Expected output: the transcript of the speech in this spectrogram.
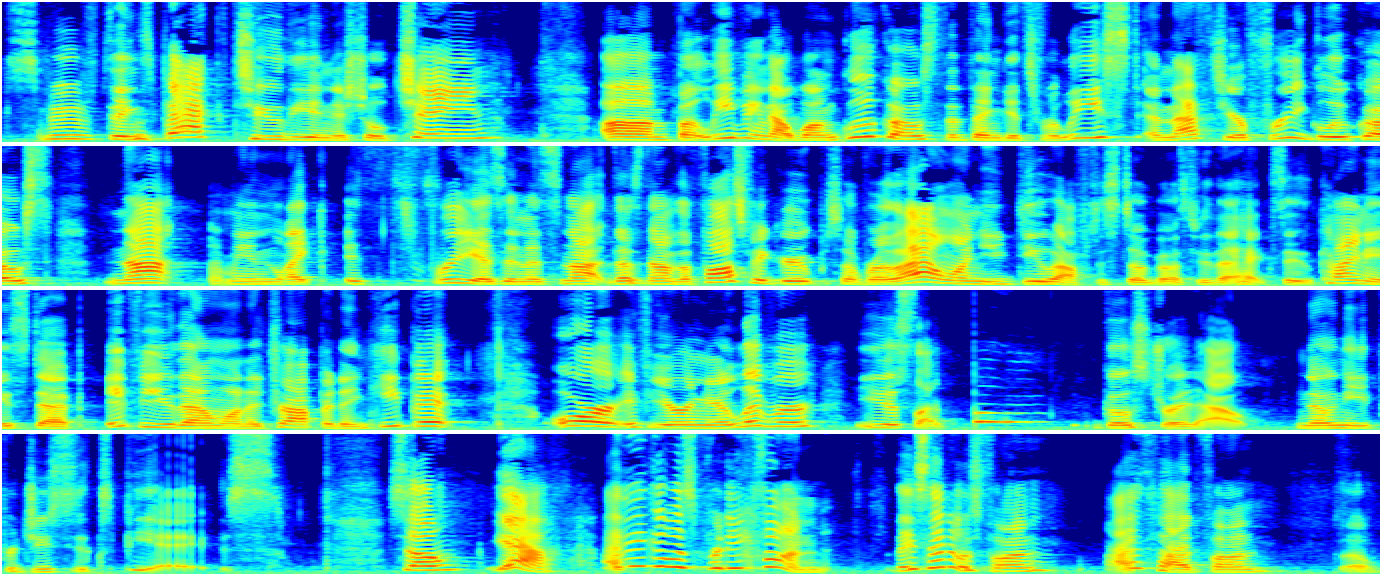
smoothed things back to the initial chain um, but leaving that one glucose that then gets released, and that's your free glucose. Not, I mean, like it's free as in it's not doesn't have the phosphate group. So for that one, you do have to still go through that hexokinase step if you then want to trap it and keep it, or if you're in your liver, you just like boom, go straight out. No need for G6Pase. So yeah, I think it was pretty fun. They said it was fun. I've had fun. So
